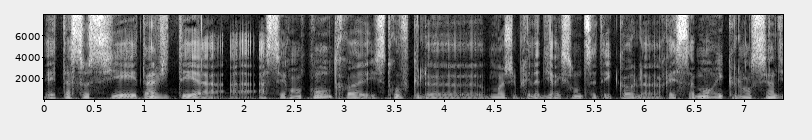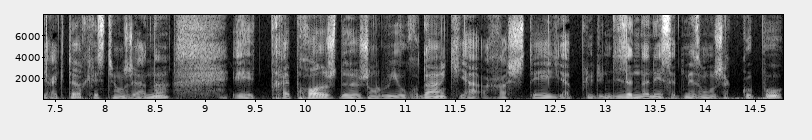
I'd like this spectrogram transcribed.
est associée, est invitée à, ces rencontres. Il se trouve que moi j'ai pris la direction de cette école récemment et que l'ancien directeur, Christian Géanin, est très proche de Jean-Louis Ourdin qui a racheté il y a plus d'une dizaine d'années cette maison Jacques Copeau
